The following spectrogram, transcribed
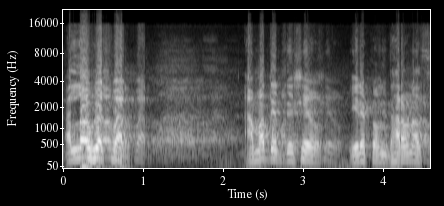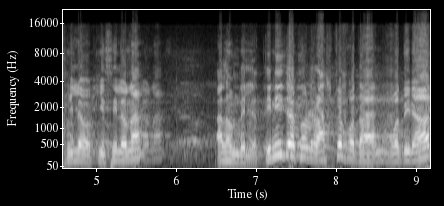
আল্লাহু আমাদের দেশেও এরকম ধারণা ছিল, কি ছিল না? আলহামদুলিল্লাহ। তিনি যখন রাষ্ট্রপ্রধান মদিনার,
